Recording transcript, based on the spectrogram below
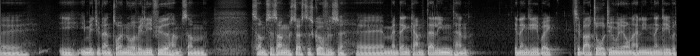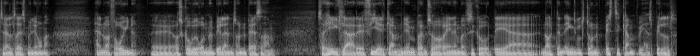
øh, i, i Midtjylland, tror jeg. Nu har vi lige fyret ham som, som sæsonens største skuffelse. Øh, men den kamp, der lignede han en angriber ikke til bare 22 millioner, han lignede en angriber til 50 millioner. Han var forrygende øh, og skubbede rundt med Billand, som det passede ham. Så helt klart, øh, 4-1-kampen hjemme på MSH Arena mod FCK, det er nok den enkeltstående bedste kamp, vi har spillet.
